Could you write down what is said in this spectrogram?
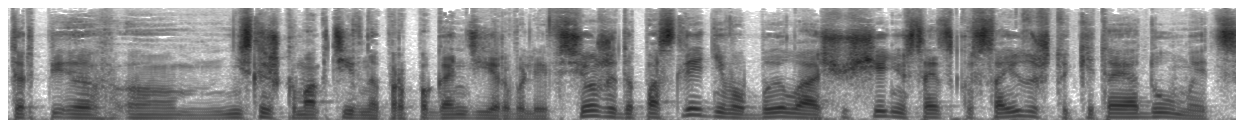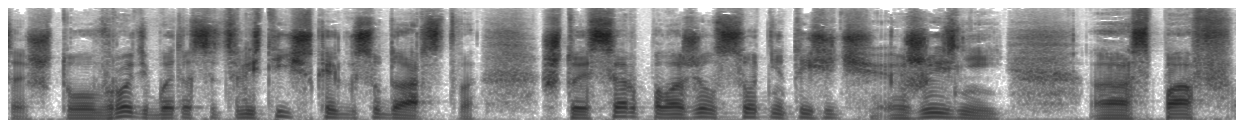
терпи, э, э, не слишком активно пропагандировали, все же до последнего было ощущение Советского Союза, что Китай одумается, что вроде бы это социалистическое государство, что СССР положил сотни тысяч жизней, спав,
